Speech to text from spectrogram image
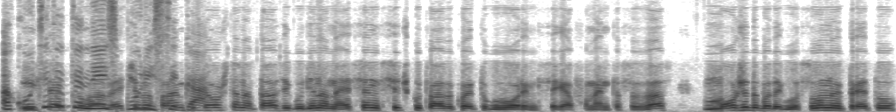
Ако отидете на избори сега... още на тази година на есен, всичко това, за което говорим сега в момента с вас, може да бъде гласувано и прието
